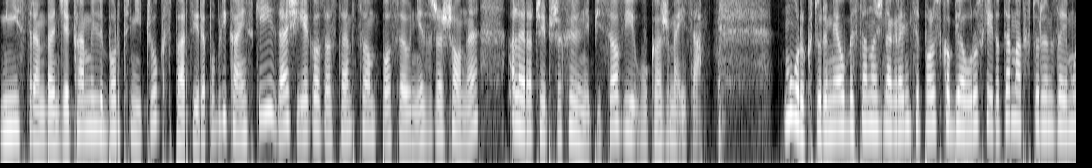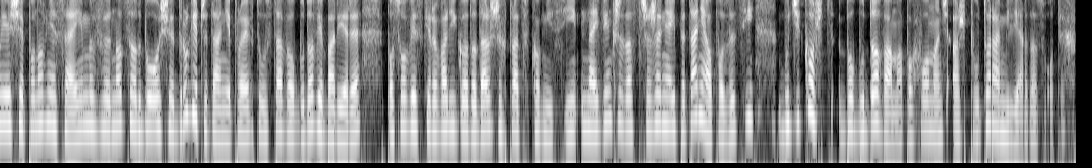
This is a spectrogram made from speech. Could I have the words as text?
Ministrem będzie Kamil Bortniczuk z Partii Republikańskiej, zaś jego zastępcą poseł niezrzeszony, ale raczej przychylny PiSowi Łukasz Mejza. Mur, który miałby stanąć na granicy polsko-białoruskiej, to temat, którym zajmuje się ponownie Sejm. W nocy odbyło się drugie czytanie projektu ustawy o budowie bariery. Posłowie skierowali go do dalszych prac w komisji. Największe zastrzeżenia i pytania opozycji budzi koszt, bo budowa ma pochłonąć aż 1,5 miliarda złotych.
